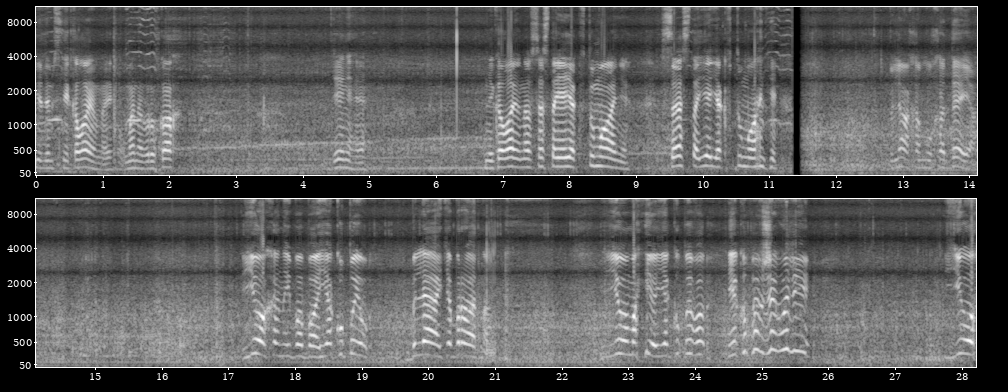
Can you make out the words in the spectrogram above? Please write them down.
Їдемо з Ніколаївною. У мене в руках деньги. Ніколаївна все стає як в тумані. Все стає як в тумані. Бляха муха, де я? Йоханий бабай, я купив, блядь, обратно. Йо-моє, я купив, я купив Жигулі. Йо.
